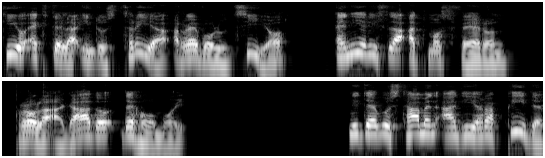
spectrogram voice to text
cio ecte la industria revoluzio eniris la atmosferon pro la agado de homoi. Ni devus tamen agi rapide,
